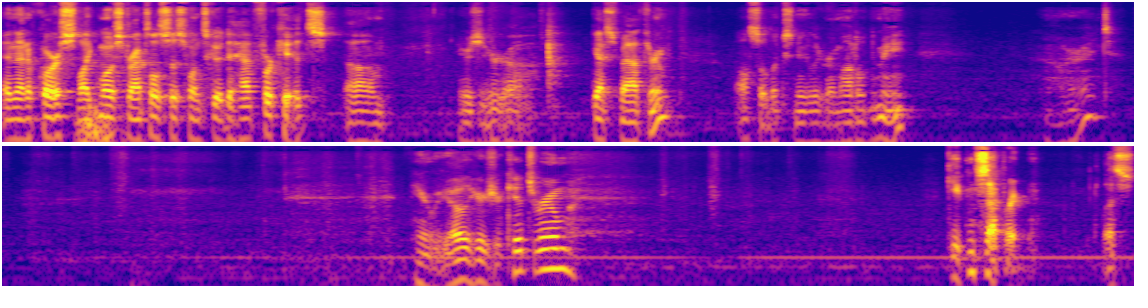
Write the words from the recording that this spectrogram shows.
And then, of course, like most rentals, this one's good to have for kids. Um, here's your uh, guest bathroom. Also looks newly remodeled to me. All right. Here we go. Here's your kids' room. Keep them separate. Less,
